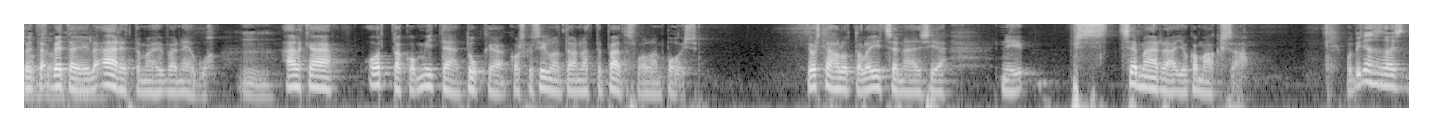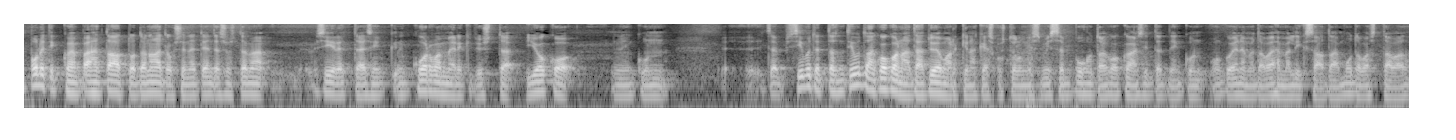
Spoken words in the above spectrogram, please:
vetä, vetäjille äärettömän hyvä neuvo. Mm. Älkää ottako mitään tukea, koska silloin te annatte päätösvallan pois. Jos te haluatte olla itsenäisiä, niin se määrää, joka maksaa. Mutta miten sä saisit poliitikkojen päähän taattua tämän ajatuksen, että entäs jos tämä siirrettäisiin korvamerkitystä joko niin kuin, sivutetaan, sivutetaan kokonaan tämä työmarkkinakeskustelu, missä, missä puhutaan koko ajan sitten, että niin kuin, onko enemmän tai vähemmän liksaa tai muuta vastaavaa,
